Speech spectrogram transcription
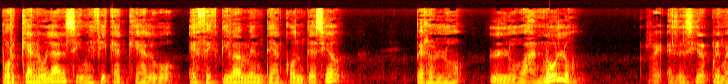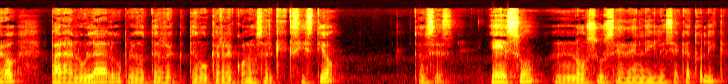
Porque anular significa que algo efectivamente aconteció, pero lo, lo anulo. Es decir, primero, para anular algo, primero tengo que reconocer que existió. Entonces, eso no sucede en la Iglesia Católica.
